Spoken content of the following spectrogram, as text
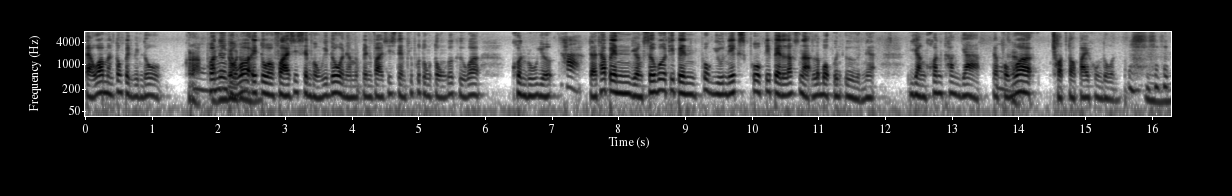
แต่ว่ามันต้องเป็น Windows ครับเพราะเนื่องจากว่าผ่ไอตัวไฟล์ System ของ Windows เนี่ยมันเป็นไฟล์ System ที่พูดตรงๆ ก็คือว่า คนรู้เยอะค่ะแต่ถ้าเป็นอย่างเซิร์ฟเวอร์ที่เป็นพวก Unix พวกที่เป็นลักษณะระบบอื่น ๆ เนี่ยยังค่อนข้างยาก แต่ผมว่าช็อตต่อไปคงโดนอืม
